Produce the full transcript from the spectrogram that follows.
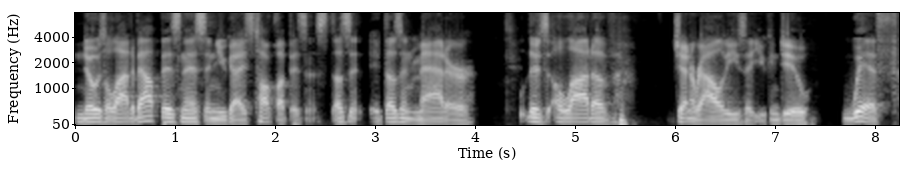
knows a lot about business and you guys talk about business. Doesn't it doesn't matter. There's a lot of generalities that you can do with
